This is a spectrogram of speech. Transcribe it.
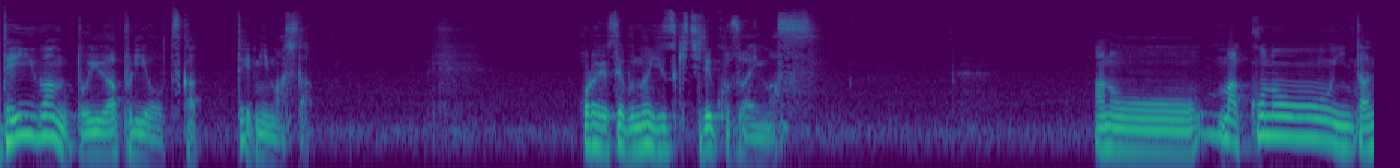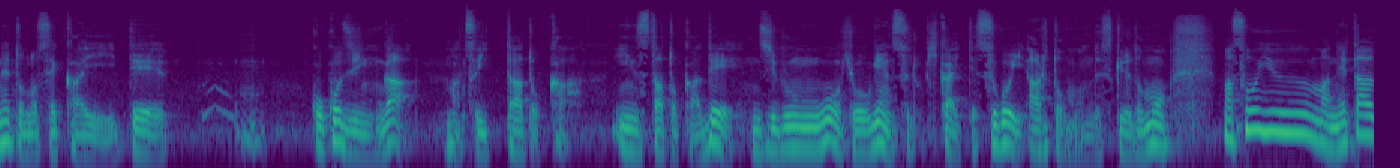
Day1 というアプリを使ってみました。ホロヨセブンのゆずきちでございます。あのー、まあこのインターネットの世界で個々人が、まあ、ツイッターとかインスタとかで自分を表現する機会ってすごいあると思うんですけれども、まあ、そういう、まあ、ネタ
